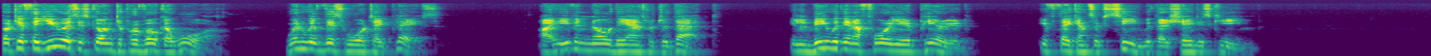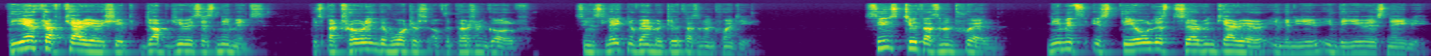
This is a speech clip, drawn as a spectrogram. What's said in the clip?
But if the US is going to provoke a war, when will this war take place? I even know the answer to that. It'll be within a four year period if they can succeed with their shady scheme. The aircraft carrier ship dubbed USS Nimitz is patrolling the waters of the Persian Gulf since late November 2020. Since 2012, Nimitz is the oldest serving carrier in the, new, in the US Navy.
